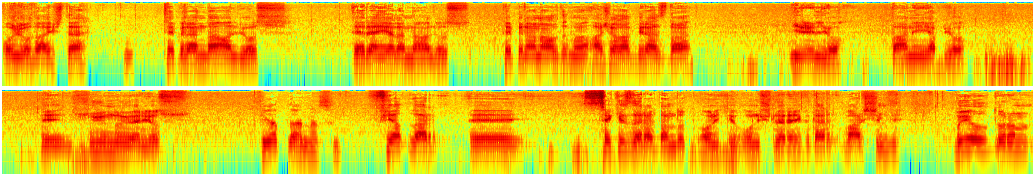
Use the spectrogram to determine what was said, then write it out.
oluyor da işte. Tepelenden alıyoruz. Eren yalandan alıyoruz. Tepelen aldı mı aşağıda biraz daha ireliyor. Tane yapıyor. E, suyunu veriyoruz. Fiyatlar nasıl? Fiyatlar e, 8 liradan tut 12-13 liraya kadar var şimdi. Bu yıl durum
